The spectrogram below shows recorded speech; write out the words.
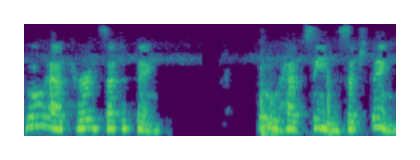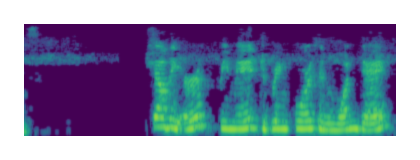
Who hath heard such a thing? Who hath seen such things? Shall the earth be made to bring forth in one day?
